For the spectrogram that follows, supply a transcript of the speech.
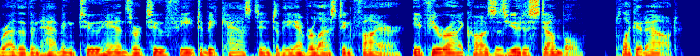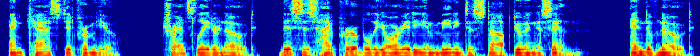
rather than having two hands or two feet to be cast into the everlasting fire. If your eye causes you to stumble, pluck it out, and cast it from you. Translator note, this is hyperbole or idiom meaning to stop doing a sin. End of note,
